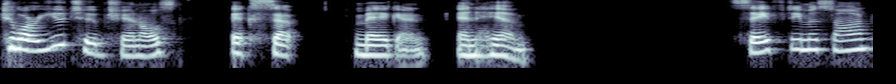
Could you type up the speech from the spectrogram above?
to our youtube channels except Meghan and him. Safety misan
